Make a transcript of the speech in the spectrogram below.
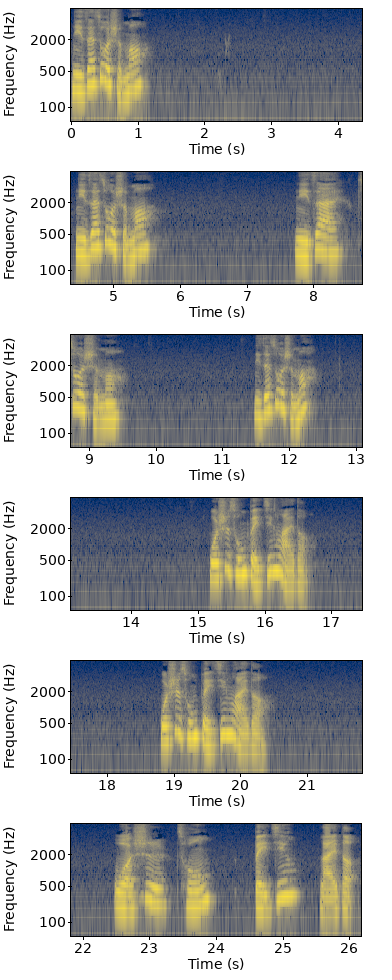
你在做什么？你在做什么？你在做什么？你在做什么？我是从北京来的。我是从北京来的。我是从北京来的。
